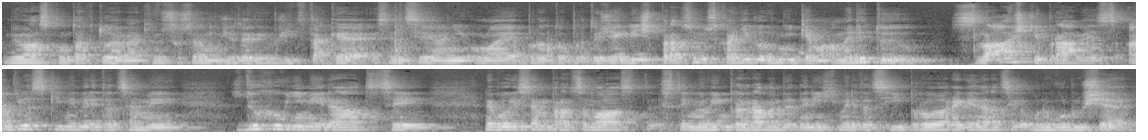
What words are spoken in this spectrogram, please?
my vás kontaktujeme, jakým způsobem můžete využít také esenciální oleje pro to. Protože když pracuji s kadidlovníkem a medituju, zvláště právě s andělskými meditacemi, s duchovními dátci, nebo když jsem pracovala s, s tím novým programem vedených meditací pro regeneraci obnovu duše,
